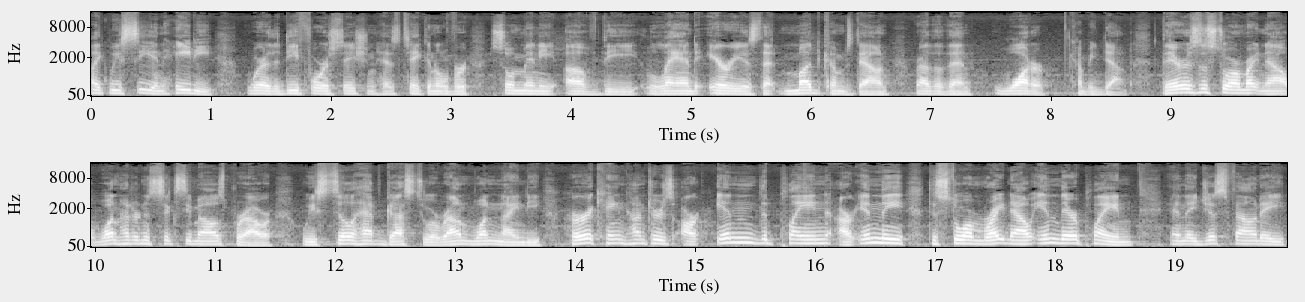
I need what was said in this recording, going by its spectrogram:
like we see in Haiti, where the deforestation has taken over so many of the land areas that mud comes down rather than water coming down. There is a storm right now, 160 miles per hour. We still have gusts to around 190. Hurricane hunters are in the plane, are in the, the storm right now in their plane, and they just found a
